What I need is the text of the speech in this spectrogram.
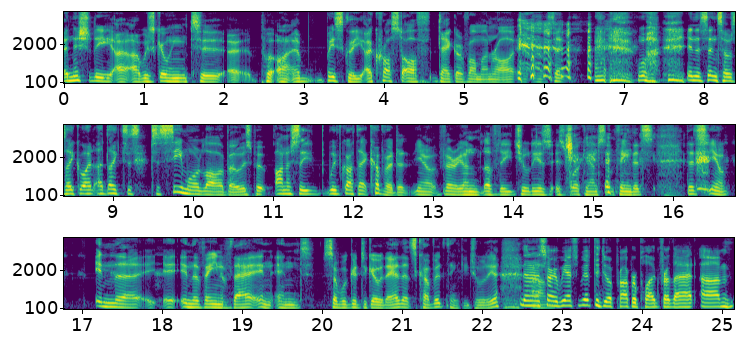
Initially, I, I was going to uh, put on uh, basically I crossed off Dagger of Amon Ra. In, in, the sen- well, in the sense, I was like, well, I'd, like to to see more Bows, but honestly, we've got that covered. Uh, You know, very unlovely Julie is, is working on something that's that's you know in the in the vein of that, and and so we're good to go there. That's covered. Thank you, Julia. No, no, sorry. We have to, we have to do a proper plug for that. Um,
